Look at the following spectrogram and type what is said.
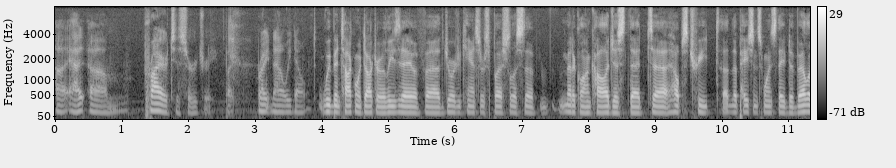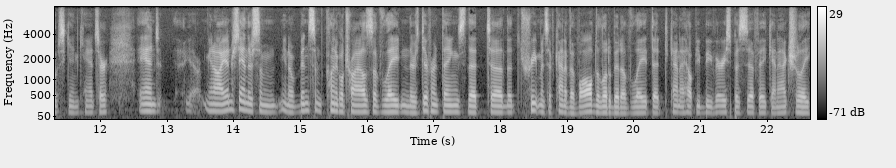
uh, at, um, prior to surgery. But right now, we don't. We've been talking with Dr. Elise of uh, the Georgia Cancer Specialist, a medical oncologist that uh, helps treat uh, the patients once they've developed skin cancer. And you know, I understand there's some, you know, been some clinical trials of late, and there's different things that uh, the treatments have kind of evolved a little bit of late that kind of help you be very specific and actually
